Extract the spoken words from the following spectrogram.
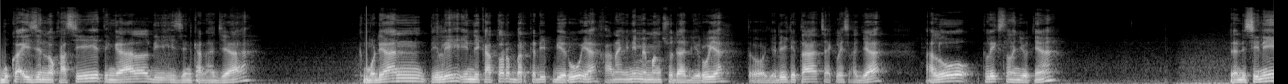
Buka izin lokasi, tinggal diizinkan aja. Kemudian pilih indikator berkedip biru ya, karena ini memang sudah biru ya. Tuh, jadi kita checklist aja. Lalu klik selanjutnya. Dan di sini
